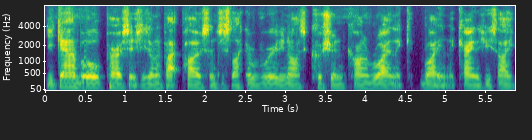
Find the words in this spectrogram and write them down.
You gamble. Perisic is on the back post, and just like a really nice cushion, kind of right in the right in the Kane, as you say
